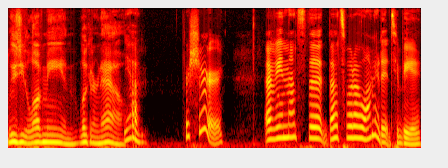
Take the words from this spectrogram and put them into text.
"Lose You to Love Me" and "Look at Her Now." Yeah, for sure. I mean, that's the that's what I wanted it to be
